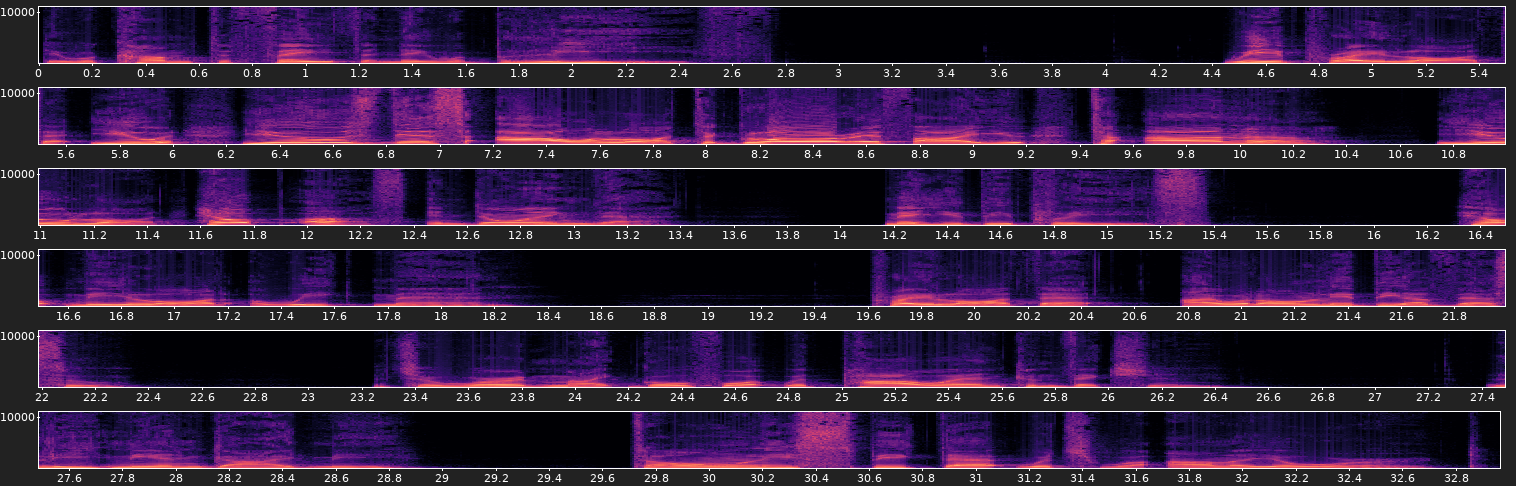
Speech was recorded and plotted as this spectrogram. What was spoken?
They will come to faith and they will believe. We pray, Lord, that you would use this hour, Lord, to glorify you, to honor you, Lord. Help us in doing that. May you be pleased. Help me, Lord, a weak man Pray, Lord, that I would only be a vessel, that your word might go forth with power and conviction. Lead me and guide me to only speak that which will honor your word.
